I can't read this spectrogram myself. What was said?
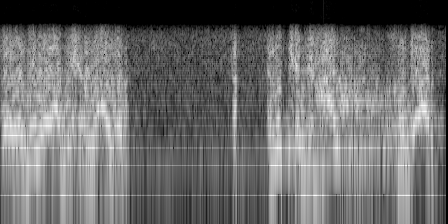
söylenir veya düşmanı aldatır. Çünkü harp hudadır.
